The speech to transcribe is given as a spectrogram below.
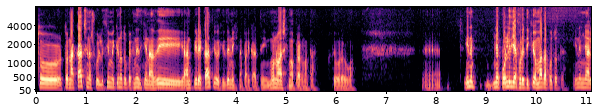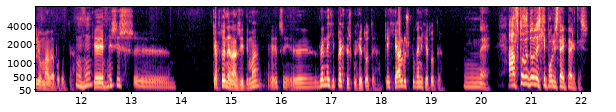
το, το να κάτσει να ασχοληθεί με εκείνο το παιχνίδι και να δει αν πήρε κάτι, όχι δεν έχει να πάρει κάτι. Μόνο άσχημα πράγματα θεωρώ εγώ. Ε, είναι μια πολύ διαφορετική ομάδα από τότε. Είναι μια άλλη ομάδα από τότε. και επίσης ε, και αυτό είναι ένα ζήτημα. Έτσι. Ε, δεν έχει παίχτες που είχε τότε. Και έχει άλλους που δεν είχε τότε. Ναι. Αυτό δεν το λες και πολύ στα υπέρ της.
